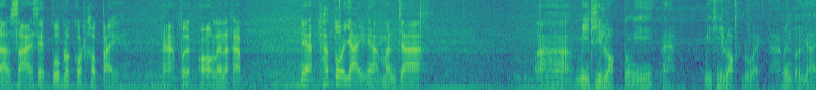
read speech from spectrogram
ด้านซ้ายเสร็จปุ๊บเรากดเข้าไปอ่าเปิดออกแล้วนะครับเนี่ยถ้าตัวใหญ่เนี่ยมันจะมีที่ล็อกตรงนี้นะมีที่ล็อกด้วยนะเป็นตัวใหญ่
